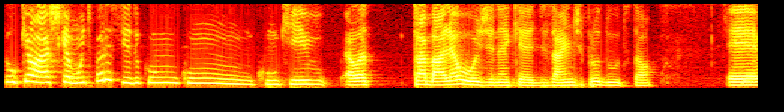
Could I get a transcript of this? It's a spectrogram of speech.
O que eu acho que é muito parecido com, com, com o que ela trabalha hoje, né? Que é design de produto e tal. É,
